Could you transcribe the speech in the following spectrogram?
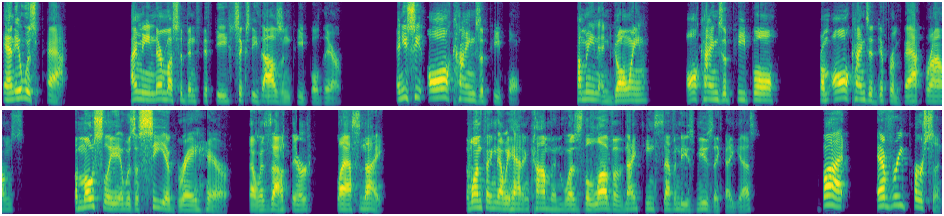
and it was packed. I mean, there must have been 50, 60,000 people there. And you see all kinds of people coming and going, all kinds of people from all kinds of different backgrounds. But mostly it was a sea of gray hair that was out there last night. The one thing that we had in common was the love of 1970s music, I guess. But every person,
